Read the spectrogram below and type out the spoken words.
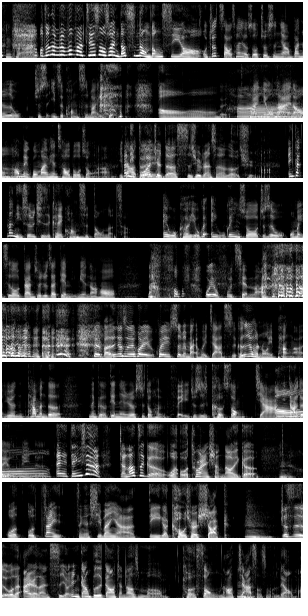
很可爱。我真的没有办法接受，所以你都吃那种东西哦我。觉得早餐有时候就是那样，不然就是就是一直狂吃麦片，哦对，买牛奶，然后然后美国麦片超多种啊，一大堆。那你不会觉得失去人生的乐趣吗？哎，那那你是不是其实可以狂嗯吃 donuts 啊？哎、我可以，我跟哎、我跟你说，就是我我每次都干脆就在店里面，然后然后我有付钱啦，对，反正就是会会顺便买回家吃，可是就很容易胖啊，因为他们的那个店内热食都很肥，就是可颂加一大堆有的没的。哦。哎，等一下，讲到这个，我我突然想到一个，嗯我我在整个西班牙第一个 culture shock。嗯，就是我的爱尔兰室友，因为你刚刚不是刚刚讲到什么可颂，然后加嗯什么什么料吗？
